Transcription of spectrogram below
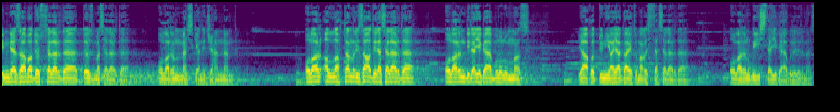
İndi əzaba dözsələr də, dözməsələr də, onların məskəni cəhənnəmdir. Onlar Allahdan riza diləsələr də, onların diləyi qəbul olunmaz. Yaxud dünyaya qayıtmaq istəsələr də, onların bu istəyi qəbul edilməz.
